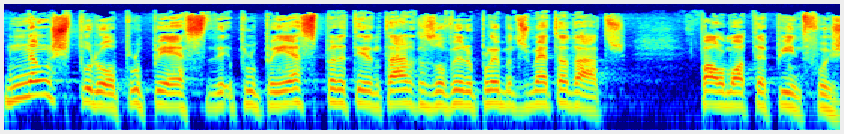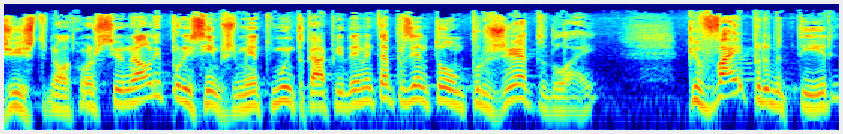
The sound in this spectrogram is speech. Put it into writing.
não esperou pelo, PSD, pelo PS para tentar resolver o problema dos metadados. Paulo Mota Pinto foi juiz do Tribunal Constitucional e, por e simplesmente, muito rapidamente, apresentou um projeto de lei que vai permitir,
